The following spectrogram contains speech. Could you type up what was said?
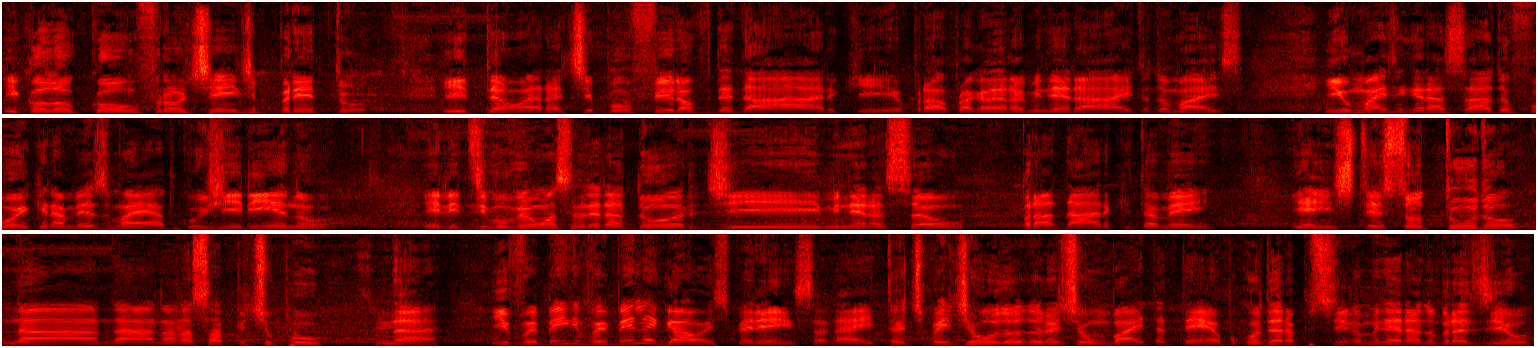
e colocou um front-end preto. Então era tipo Fear of the Dark, pra, pra galera minerar e tudo mais. E o mais engraçado foi que na mesma época o Girino, ele desenvolveu um acelerador de mineração para Dark também. E a gente testou tudo na, na, na nossa Pitbull, né? E foi bem, foi bem legal a experiência, né? Então, tipo, a gente rodou durante um baita tempo, quando era possível minerar no Brasil.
